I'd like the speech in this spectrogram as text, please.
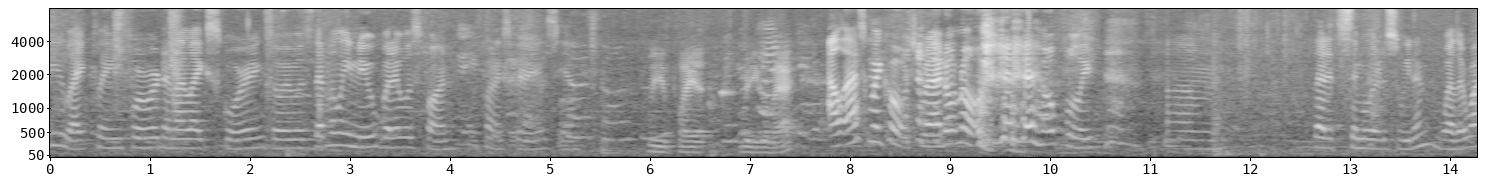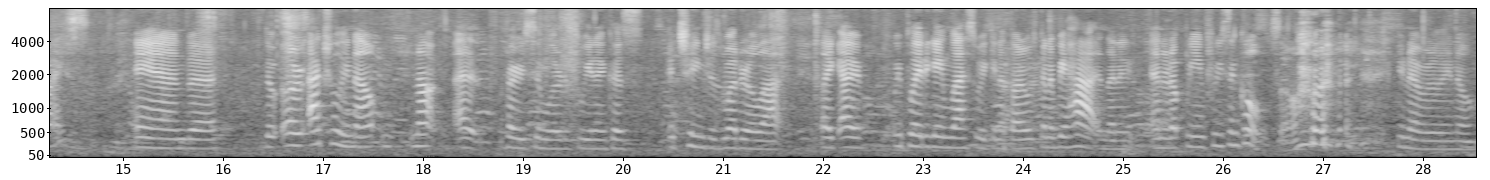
I like playing forward and I like scoring, so it was definitely new, but it was fun. Fun experience, yeah. Will you play it when you go back? I'll ask my coach, but I don't know. Hopefully. Um, that it's similar to Sweden, weather-wise, and uh, the, or actually now not uh, very similar to Sweden because it changes weather a lot. Like I, we played a game last week and I thought it was gonna be hot, and then it ended up being freezing cold. So you never really know.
